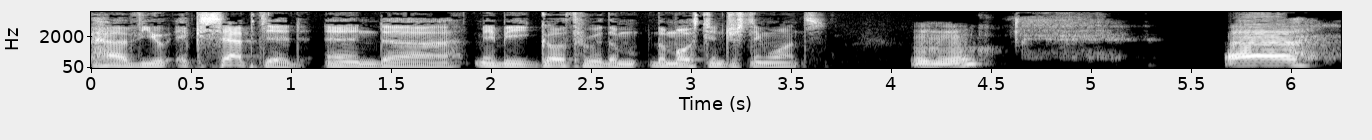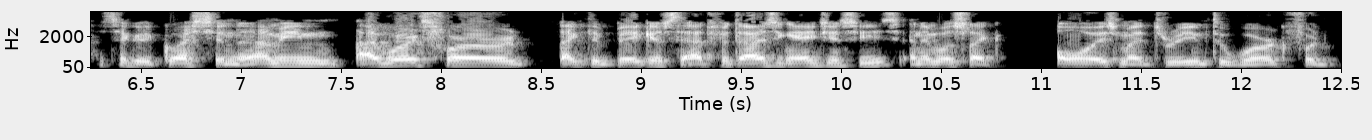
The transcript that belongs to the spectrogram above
have you accepted? And uh, maybe go through the, the most interesting ones. Mm-hmm. Uh, that's a good question. I mean, I worked for like the biggest advertising agencies and it was like always my dream to work for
